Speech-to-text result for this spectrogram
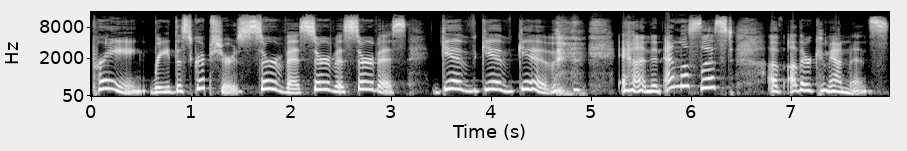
praying, read the scriptures, service, service, service, give, give, give, and an endless list of other commandments.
